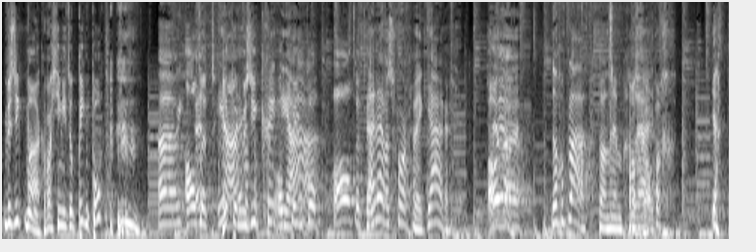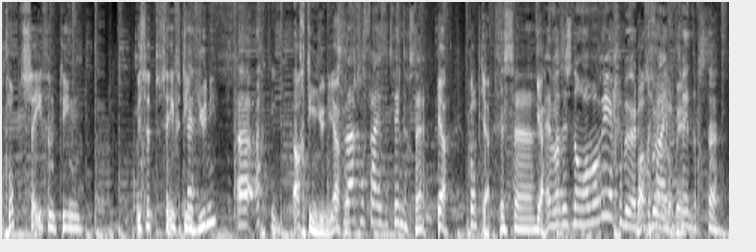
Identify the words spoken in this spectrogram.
muziek maken. Was je niet op Pinkpop? Uh, Altijd uh, hippe ja, muziek op, op ja. Pinkpop. Altijd. En hij was vorige week jarig. Oh ja. nog een plaat van hem gedraaid. Wat grappig. Ja, klopt. 17... Is het 17 juni? Uh, 18. 18 juni, ja. Het is vandaag de 25ste, hè? Ja, klopt, ja. Dus, ja. En wat is er nog allemaal weer gebeurd wat op de 25ste?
